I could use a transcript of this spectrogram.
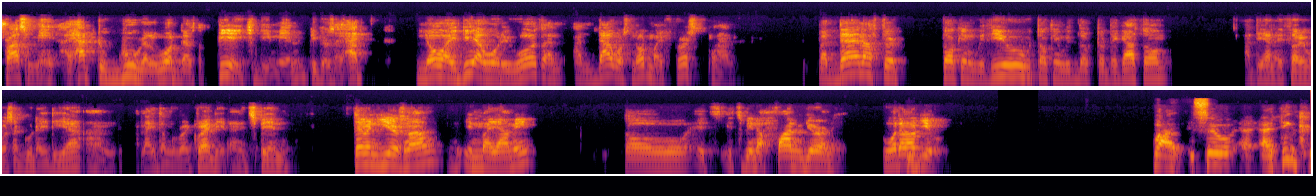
trust me, I had to Google what does a PhD mean because I had no idea what it was. And, and that was not my first plan. But then after talking with you, talking with Dr. De Caso, at the end, I thought it was a good idea and, and I don't regret it. And it's been seven years now in Miami. So it's it's been a fun journey. What about hmm. you? Well, so I think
